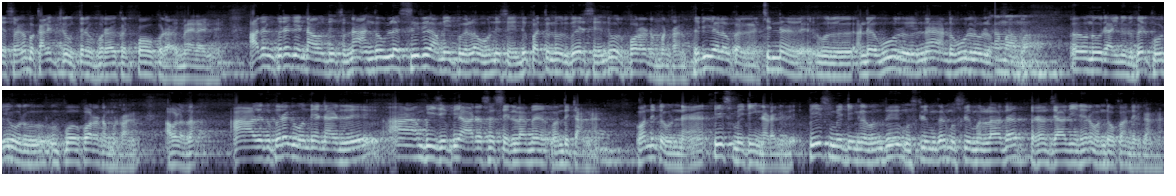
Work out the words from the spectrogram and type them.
பேசுகிறாங்க இப்போ கலெக்டர் உத்தரவு போகிற போகக்கூடாது மேலேன்னு அதன் பிறகு என்ன ஆகுதுன்னு சொன்னால் அங்கே உள்ள சிறு அமைப்புகள்லாம் ஒன்று சேர்ந்து பத்து நூறு பேர் சேர்ந்து ஒரு போராட்டம் பண்ணுறாங்க பெரிய அளவுக்கு சின்ன ஒரு அந்த ஊர்னா அந்த ஊரில் உள்ள நூறு ஐநூறு பேர் கூடி ஒரு போ- போராட்டம் பண்ணுறாங்க அவ்வளோதான் அதுக்கு பிறகு வந்து என்ன ஆயிடுது? பிஜேபி ஆர்எஸ்எஸ் எல்லாமே வந்துட்டாங்க. வந்துட்ட உடனே பீஸ் மீட்டிங் நடக்குது. பீஸ் மீட்டிங்கில் வந்து முஸ்லீம்கள் முஸ்லீம் அல்லாத பிற ஜாதியினர் வந்து உட்காந்துருக்காங்க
